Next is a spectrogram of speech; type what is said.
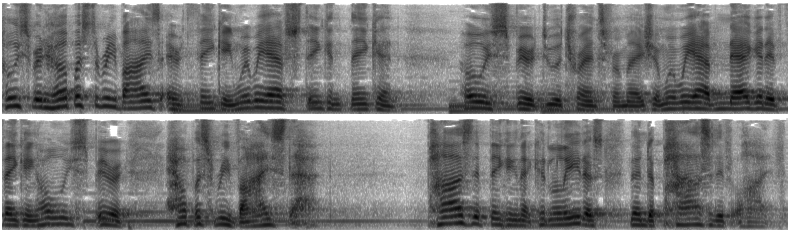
Holy Spirit, help us to revise our thinking where we have stinking thinking. Holy Spirit, do a transformation. When we have negative thinking, Holy Spirit, help us revise that. Positive thinking that could lead us then to positive life.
